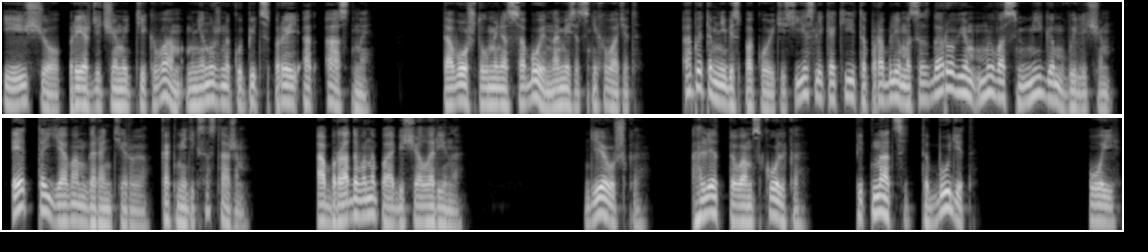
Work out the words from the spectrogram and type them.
И еще, прежде чем идти к вам, мне нужно купить спрей от астмы. Того, что у меня с собой, на месяц не хватит. Об этом не беспокойтесь, если какие-то проблемы со здоровьем, мы вас мигом вылечим. Это я вам гарантирую, как медик со стажем. Обрадованно пообещала Рина. Девушка, а лет-то вам сколько? Пятнадцать-то будет? Ой.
